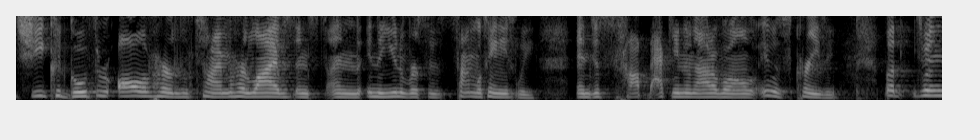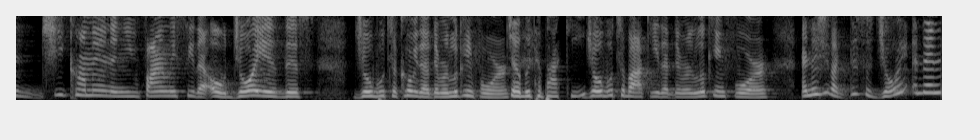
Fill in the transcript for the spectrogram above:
She could go through all of her time, her lives, and, and in the universes simultaneously, and just hop back in and out of all. It was crazy. But when she come in and you finally see that, oh, Joy is this Jobu Takoi that they were looking for. Jobu Tabaki. Jobu Tabaki that they were looking for. And then she's like, this is Joy? And then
